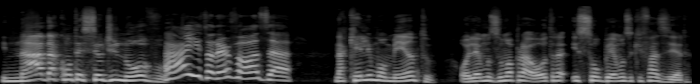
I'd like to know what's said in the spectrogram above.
e nada aconteceu de novo. Ai, tô nervosa. Naquele momento, olhamos uma para outra e soubemos o que fazer.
